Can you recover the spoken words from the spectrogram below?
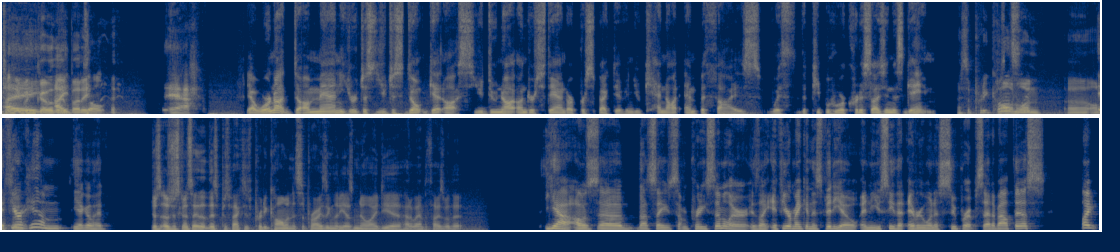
Don't even go there, I buddy. don't- yeah. Yeah, we're not dumb, man. You're just you just don't get us. You do not understand our perspective, and you cannot empathize with the people who are criticizing this game. That's a pretty Well, it's common like- one. Uh, honestly. If you're him, yeah, go ahead. Just, I was just gonna say that this perspective is pretty common. It's surprising that he has no idea how to empathize with it. Yeah, I was uh, about to say something pretty similar. Is like if you're making this video and you see that everyone is super upset about this, like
